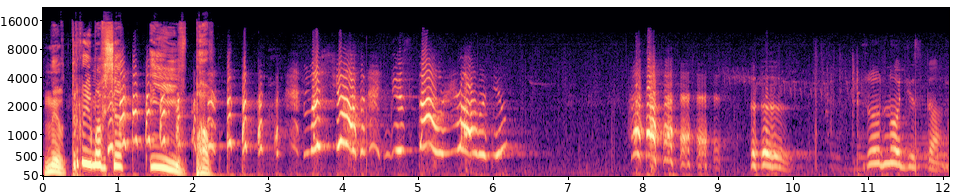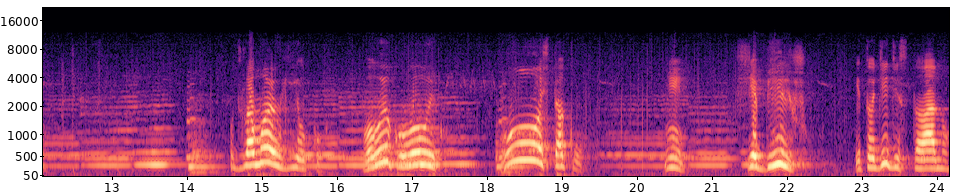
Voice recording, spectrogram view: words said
Не втримався і впав. Ну що, дістав жолудів? Все дістану. От зламаю гілку. Велику-велику. Ось таку. Ні, ще більшу. І тоді дістану.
